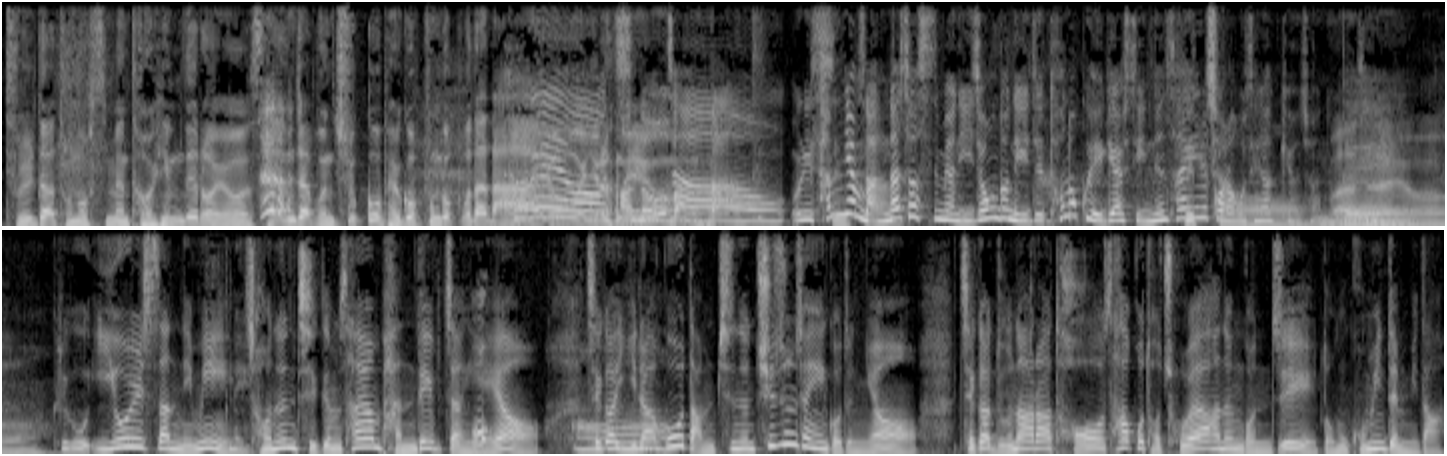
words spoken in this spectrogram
둘다 돈 없으면 더 힘들어요. 사연자분 춥고 배고픈 것보다 나아요. 이러네요. 아, 너무 많다. 우리 3년 진짜. 만나셨으면 이 정도는 이제 터놓고 얘기할 수 있는 사이일 그쵸. 거라고 생각해요, 저는. 맞아요. 네. 그리고 2514님이 네. 저는 지금 사연 반대 입장이에요. 어? 제가 아. 일하고 남친은 취준생이거든요. 제가 누나라 더 사고 더 줘야 하는 건지 너무 고민됩니다.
